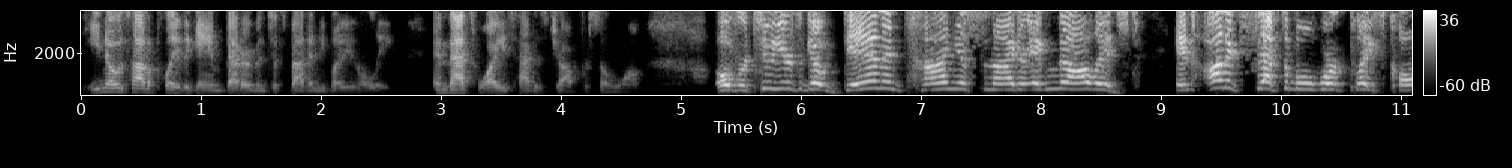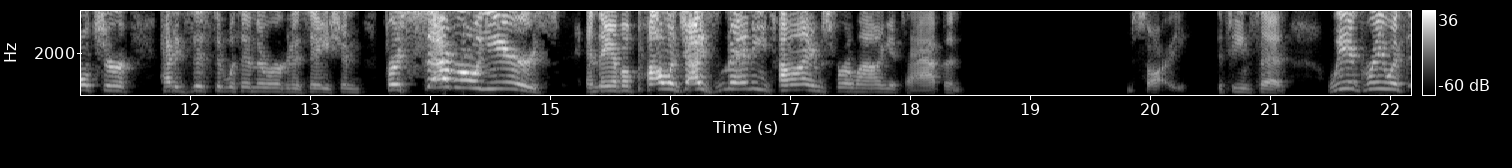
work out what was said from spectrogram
He knows how to play the game better than just about anybody in the league. And that's why he's had his job for so long. Over two years ago, Dan and Tanya Snyder acknowledged an unacceptable workplace culture had existed within their organization for several years, and they have apologized many times for allowing it to happen. I'm sorry, the team said. We agree with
